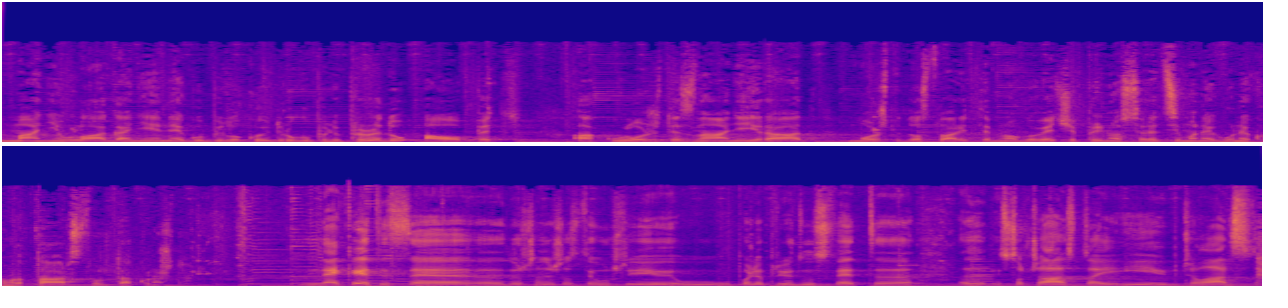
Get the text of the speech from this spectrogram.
manje ulaganje nego bilo koju drugu poljoprivredu, a opet ako uložite znanje i rad, možete da ostvarite mnogo veće prinose recimo nego u nekom ratarstvu ili tako nešto. Ne kajete se, e, Dušane, što ste ušli u poljoprivredu, u svet e, stočarstva i pčelarstva?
